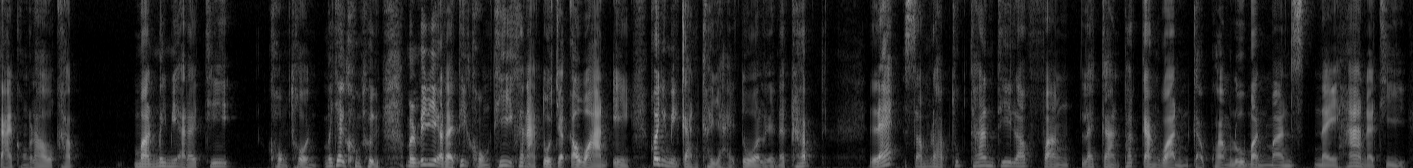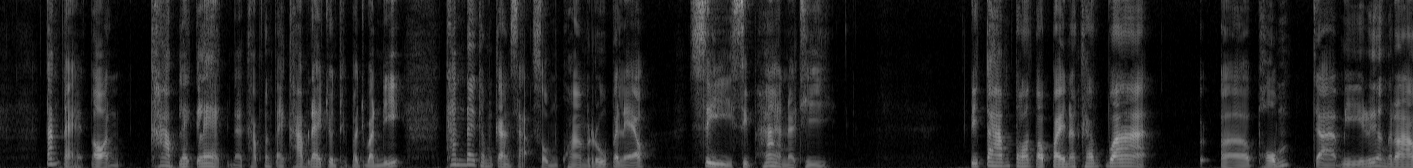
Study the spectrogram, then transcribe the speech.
กาศของเราครับ มันไม่มีอะไรที่คงทน ไม่ใช่คงทน มันไม่มีอะไรที่คงที่ขนาดตัวจักรวาลเอง ก็ยังมีการขยายตัวเลยนะครับ และสำหรับทุกท่านที่รับฟังรายการพักกลางวันกับความรู้มันๆใน 5 นาที ตั้งแต่ตอนคาบแรกๆนะครับ ตั้งแต่คาบแรกจนถึงปัจจุบันนี้ ท่านได้ทำการสะสมความรู้ไปแล้ว 45 นาที ติดตามตอนต่อไปนะครับว่าผมจะมีเรื่องราว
